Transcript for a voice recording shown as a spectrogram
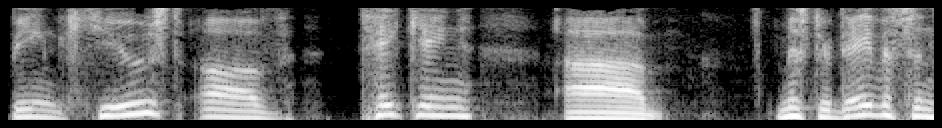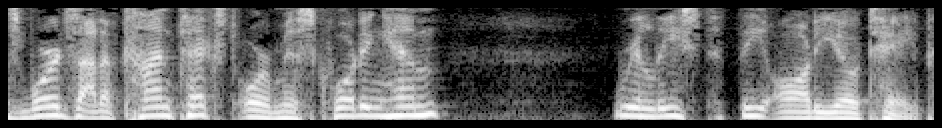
being accused of taking uh, Mr. Davison's words out of context or misquoting him, released the audio tape.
